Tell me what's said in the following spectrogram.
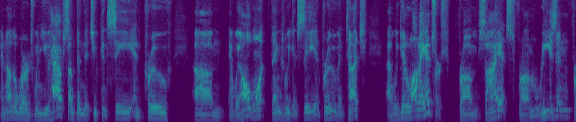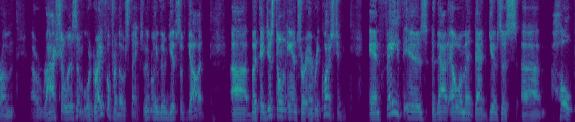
In other words, when you have something that you can see and prove, um, and we all want things we can see and prove and touch, uh, we get a lot of answers from science, from reason, from uh, rationalism. We're grateful for those things. We believe they're gifts of God. uh, but they just don't answer every question. And faith is that element that gives us uh, hope.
